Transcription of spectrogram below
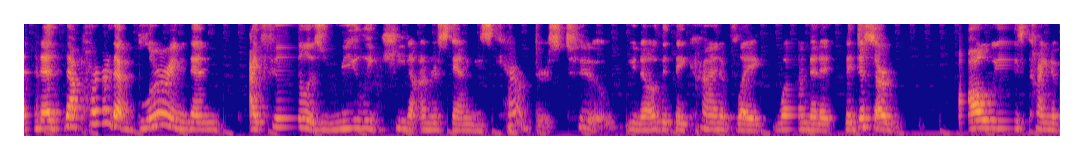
and that, that part of that blurring then I feel is really key to understanding these characters too. You know, that they kind of like one minute, they just are always kind of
